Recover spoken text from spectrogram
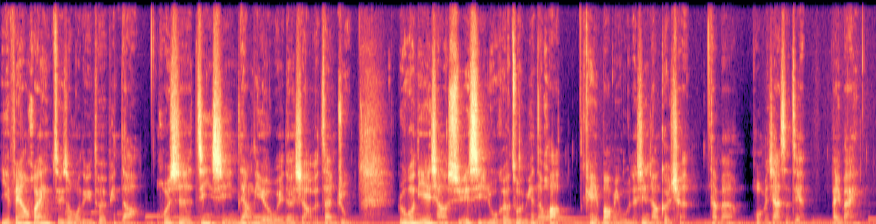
也非常欢迎追踪我的 YouTube 频道，或是进行量力而为的小额赞助。如果你也想学习如何做影片的话，可以报名我的线上课程。那么我们下次见，拜拜。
